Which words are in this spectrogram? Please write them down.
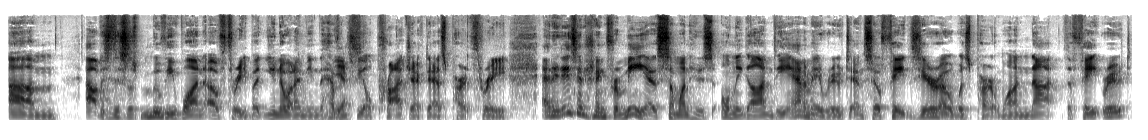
Um, obviously, this is movie one of three, but you know what I mean the Heaven's Yes. Feel project as part three. And it is interesting for me as someone who's only gone the anime route, and so Fate Zero was part one, not the Fate route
